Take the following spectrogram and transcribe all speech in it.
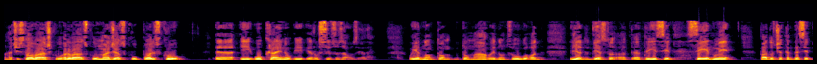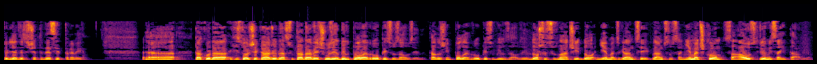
Znači Slovačku, Hrvatsku, Mađarsku, Poljsku i Ukrajinu i Rusiju su zauzeli. U jednom tom, tom mahu, jednom cugu od 1237. pa do 41. 1941. E, tako da historiče kažu da su tada već uzeli, bili pola Evropi su zauzeli. Tadašnji pola Evropi su bili zauzeli. Došli su znači do Njemac, granice, granicu sa Njemačkom, sa Austrijom i sa Italijom.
